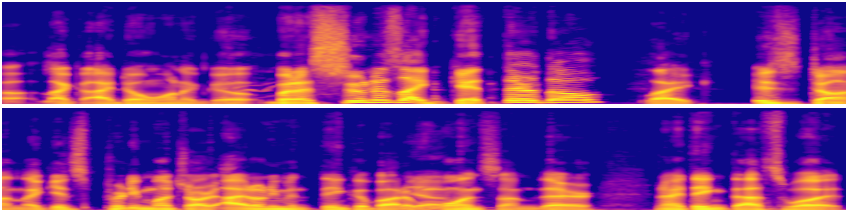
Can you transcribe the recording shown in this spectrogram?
uh, like I don't want to go. But as soon as I get there though, like it's done. Like it's pretty much our I don't even think about it Yeah. once I'm there. And I think that's what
